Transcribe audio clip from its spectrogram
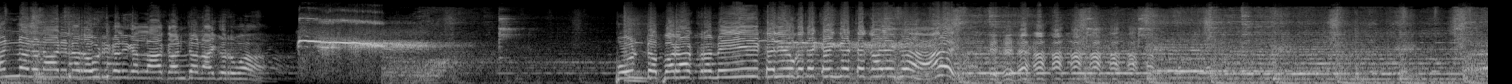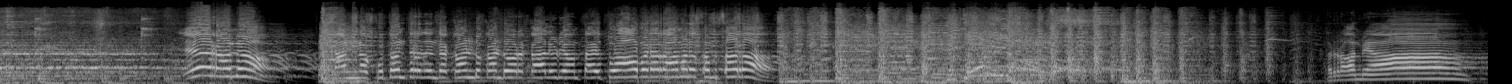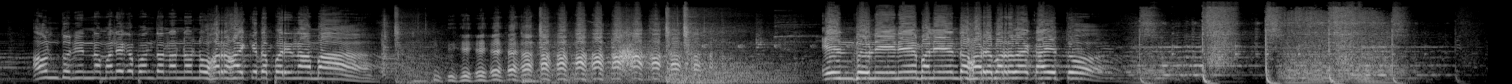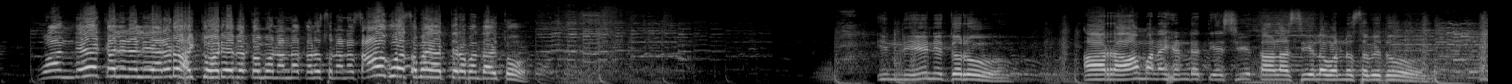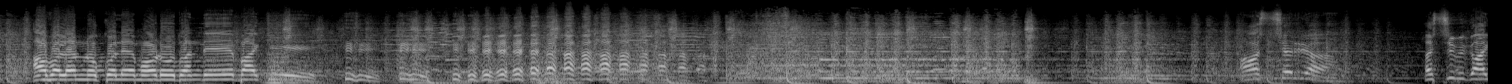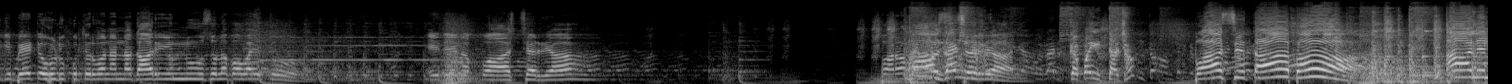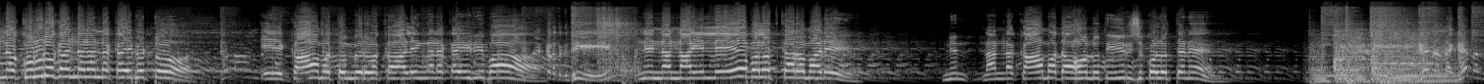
ಕನ್ನಡ ನಾಡಿನ ರೌಡಿಗಳಿಗೆಲ್ಲ ಗಂಡನಾಗಿರುವ ಪುಂಡ ಪರಾಕ್ರಮಿ ಕಲಿಯುಗದ ಕಂಗೆಟ್ಟ ಕಾಳಿಗ. ಏ ರಾಮ, ನನ್ನ ಕುತಂತ್ರದಿಂದ ಕಂಡು ಕಂಡವರ ಕಾಲಿಡಿಯುವಂತಾಯ್ತು ಆ ಬಡ ರಾಮನ ಸಂಸಾರ. ರಾಮ್ಯ ಅಂದು ನಿನ್ನ ಮನೆಗೆ ಬಂದ ನನ್ನನ್ನು ಹೊರಹಾಕಿದ ಪರಿಣಾಮ. ಇಂದು ನೀನೇ ಮನೆಯಿಂದ ಹೊರ ಬರಬೇಕಾಯಿತು. ಒಂದೇ ಕಲ್ಲಿನಲ್ಲಿ ಎರಡು ಹಕ್ಕಿ ಹೊಡೆಯಬೇಕೆಂಬ ನನ್ನ ಕನಸು ನನ್ನ ಸಾಗುವ ಸಮಯ ಹತ್ತಿರ ಬಂದಾಯ್ತು. ಇನ್ನೇನಿದ್ದರೂ ಆ ರಾಮನ ಹೆಂಡತಿಯ ಶೀತಾಳ ಶೀಲವನ್ನು ಸವಿದು ಅವಳನ್ನು ಕೊಲೆ ಮಾಡೋದು ಒಂದೇ ಬಾಕಿ. ಆಶ್ಚರ್ಯ. ಹಸಿವಿಗಾಗಿ ಬೇಟೆ ಹುಡುಕುತ್ತಿರುವ ನನ್ನ ದಾರಿ ಇನ್ನೂ ಸುಲಭವಾಯಿತು. ಇದೇನಪ್ಪ ಆಶ್ಚರ್ಯ? ಪರಮಾಶ್ಚರ್ಯ. ಬಾ. ಆ ನಿನ್ನ ಕುರುಡು ಗಂಡನನ್ನ ಕೈ ಬಿಟ್ಟು ಈ ಕಾಮ ತುಂಬಿರುವ ಕಾಳಿಂಗನ ಕೈ ಹಿಡಿ ಬಾ. ನಿನ್ನ ಇಲ್ಲೇ ಬಲತ್ಕಾರ ಮಾಡಿ. ನಿನ್ ನನ್ನ ಕಾಮದಾಹವನ್ನು ತೀರಿಸಿಕೊಳ್ಳುತ್ತೇನೆ.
